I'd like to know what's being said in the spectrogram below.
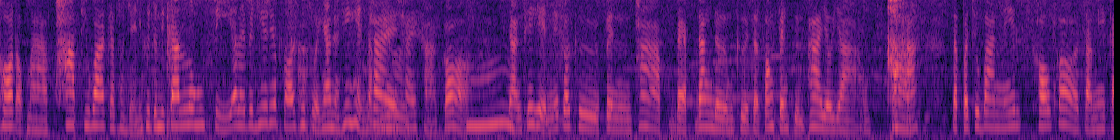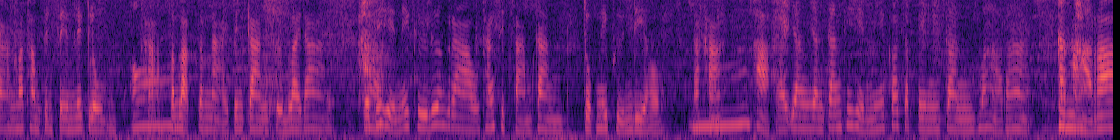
ทอดออกมาภาพที่วาดกันส่วนใหญ่นี่คือจะมีการลงสีอะไรเป็นที่เรียบร้อยคือสวยงามอย่างที่เห็นแบบใช่นี้เลย ใช่ค่ะ ก็อืม อย่างที่เห็นนี่ก็คือเป็นภาพแบบดั้งเดิม คือจะต้องเป็นผืนผ้ายาวๆค่ะนะคะแต่ปัจจุบันนี้เขาก็จะมีการมาทำเป็นเฟรมเล็กลงอ๋อค่ะสำหรับจำหน่ายเป็นการเสริมรายได้ค่ะ แต่ที่เห็นนี่คือเรื่องราวทั้ง 13 กันจบในผืนเดียวนะคะอืมค่ะ และอย่างอย่างกันที่เห็นนี้ก็จะเป็นกันมหาราชการมหารา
